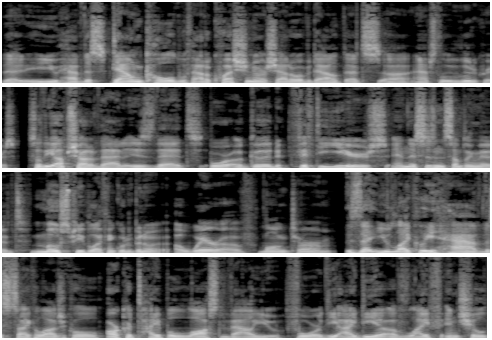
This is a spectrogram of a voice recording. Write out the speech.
that you have this down cold without a question or a shadow of a doubt. That's uh, absolutely ludicrous. So, the upshot of that is that for a good 50 years, and this isn't something that most people I think would have been aware of long term, is that you likely have the psychological archetypal lost value for the idea of life and children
